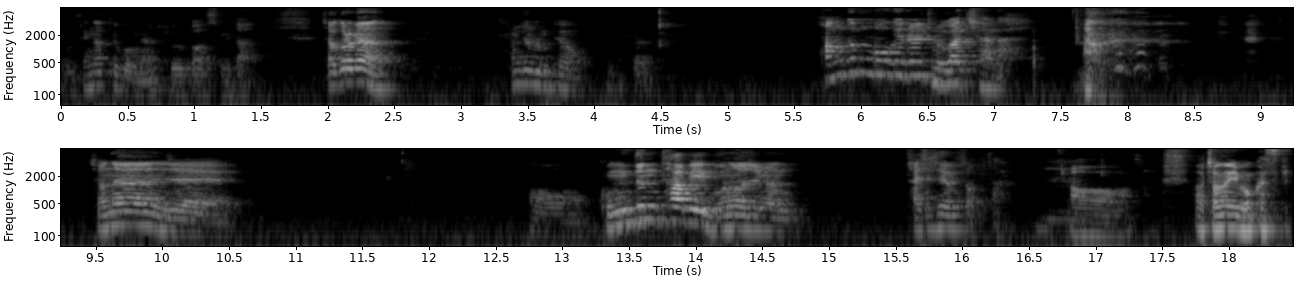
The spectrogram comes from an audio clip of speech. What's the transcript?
좀 생각해 보면 좋을 것 같습니다. 자 그러면 한 줄 논평 해볼까요? 황금 보기를 돌같이 하라. 저는 이제 어, 공든탑이 무너지면 다시 세울 수 없다. 어, 어, 저는 이번 거 skip,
